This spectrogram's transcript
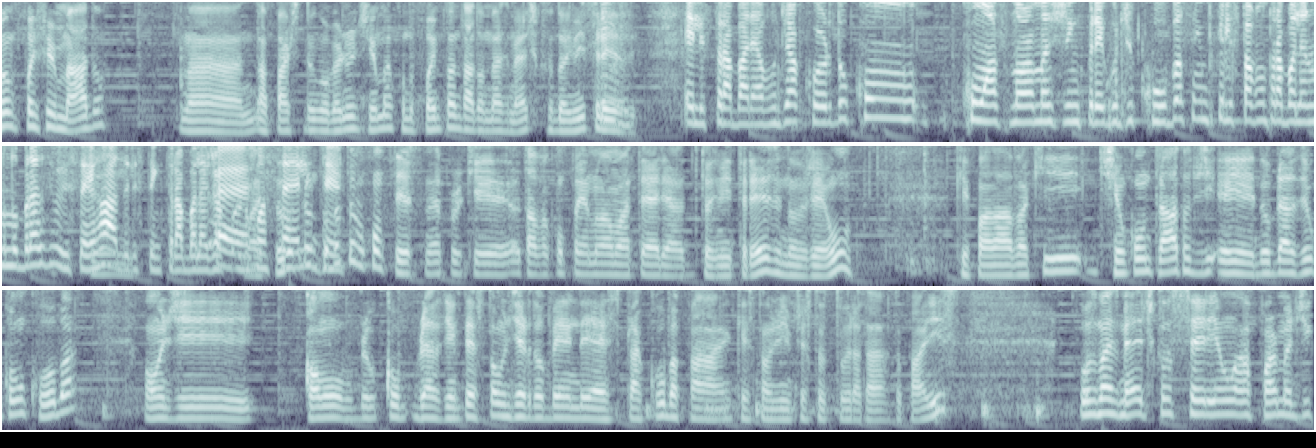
não foi firmado na, na parte do governo Dilma quando foi implantado o Mais Médicos em 2013. Sim. Eles trabalhavam de acordo com, com as normas de emprego de Cuba, sendo que eles estavam trabalhando no Brasil. Isso é errado, eles têm que trabalhar de É. acordo com a Mas tudo, tem- CLT. tudo tem um contexto, né? Porque eu tava acompanhando uma matéria de 2013 no G1 que falava que tinha um contrato de, eh, do Brasil com Cuba, onde como o Brasil emprestou um dinheiro do BNDES para Cuba para questão de infraestrutura da- do país, os mais médicos seriam a forma de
